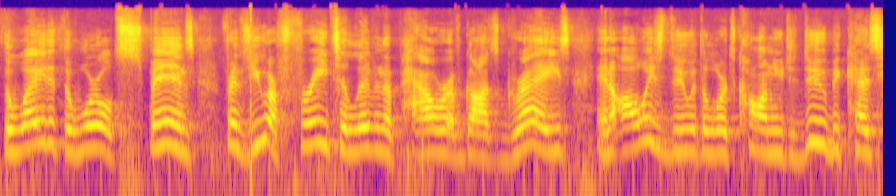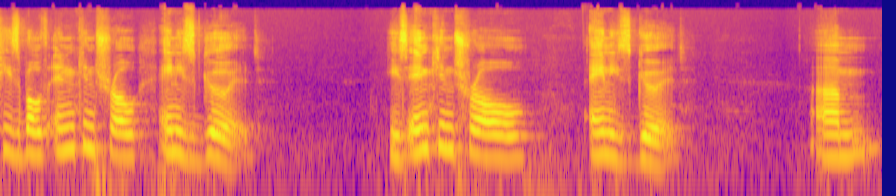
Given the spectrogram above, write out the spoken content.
the way that the world spins, friends, you are free to live in the power of God's grace and always do what the Lord's calling you to do because He's both in control and He's good. He's in control and He's good. Um,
